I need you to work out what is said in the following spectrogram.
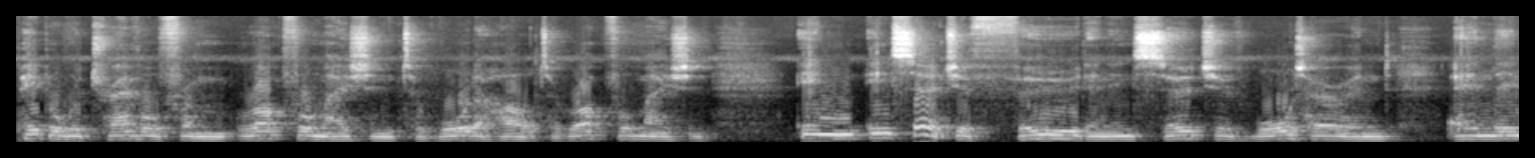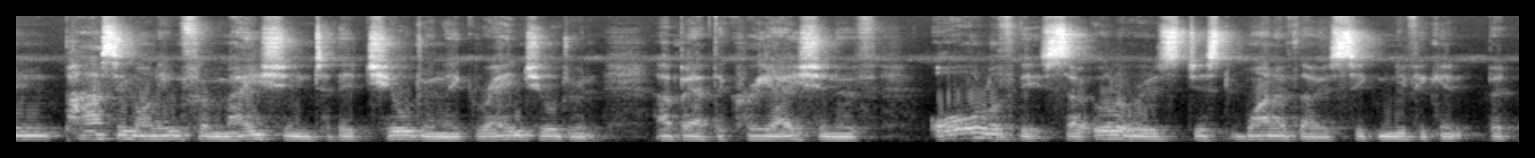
people would travel from rock formation to waterhole to rock formation in in search of food and in search of water and and then passing on information to their children, their grandchildren about the creation of all of this. So Uluru is just one of those significant, but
